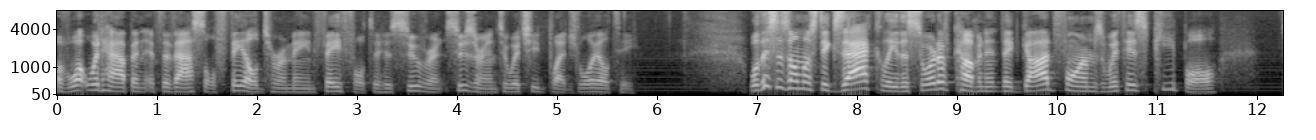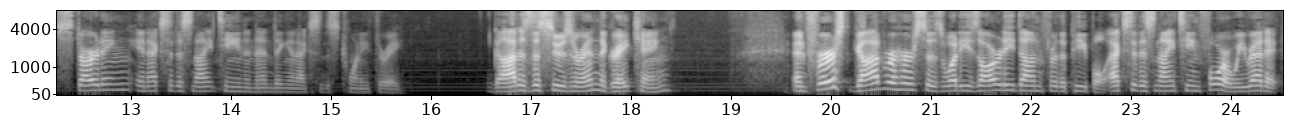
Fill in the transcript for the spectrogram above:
of what would happen if the vassal failed to remain faithful to his suzerain to which he'd pledged loyalty. Well, this is almost exactly the sort of covenant that God forms with his people starting in Exodus 19 and ending in Exodus 23. God is the suzerain, the great king. And first, God rehearses what he's already done for the people. Exodus 19:4, we read it.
